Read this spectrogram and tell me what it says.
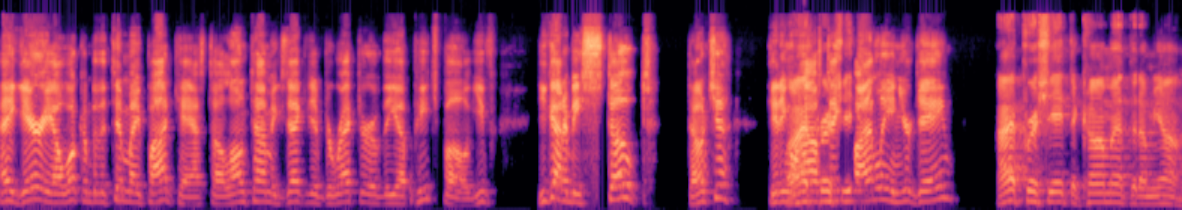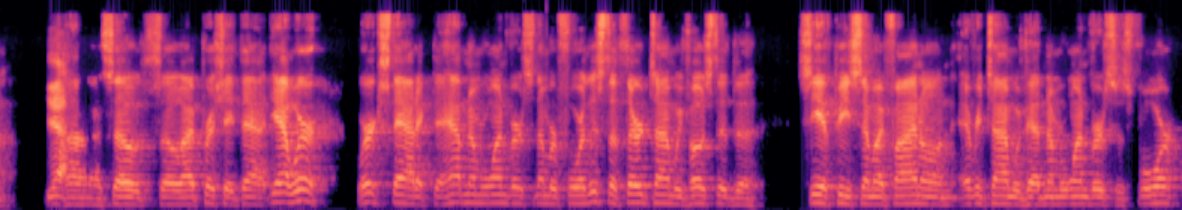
Hey, Gary, uh, welcome to the Tim May podcast. A longtime executive director of the uh, Peach Bowl. You've you got to be stoked, don't you? Getting well, Ohio State finally in your game. I appreciate the comment that I'm young. Yeah. Uh, so so I appreciate that. Yeah, we're we're ecstatic to have number one versus number four. This is the third time we've hosted the CFP semifinal, and every time we've had number one versus four.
